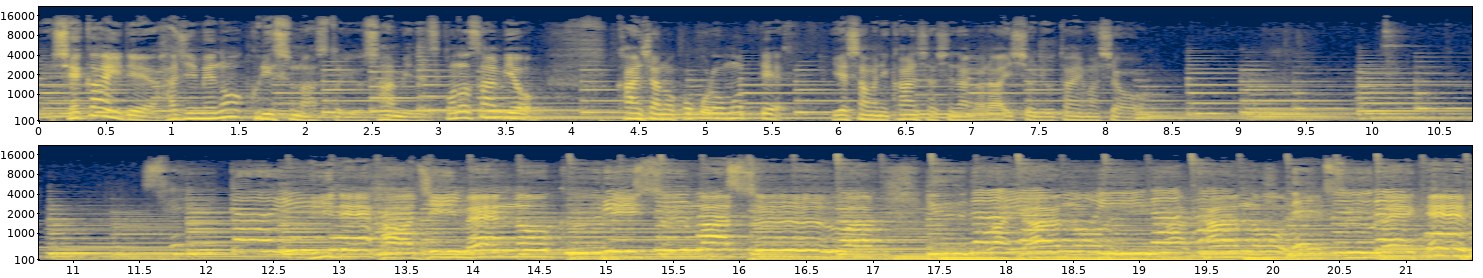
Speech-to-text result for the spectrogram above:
ー、世界で初めのクリスマスという賛美です。この賛美を感謝の心を持ってイエス様に感謝しながら一緒に歌いましょう世界で初めのクリスマスはユダヤの田舎のベツレヘム。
